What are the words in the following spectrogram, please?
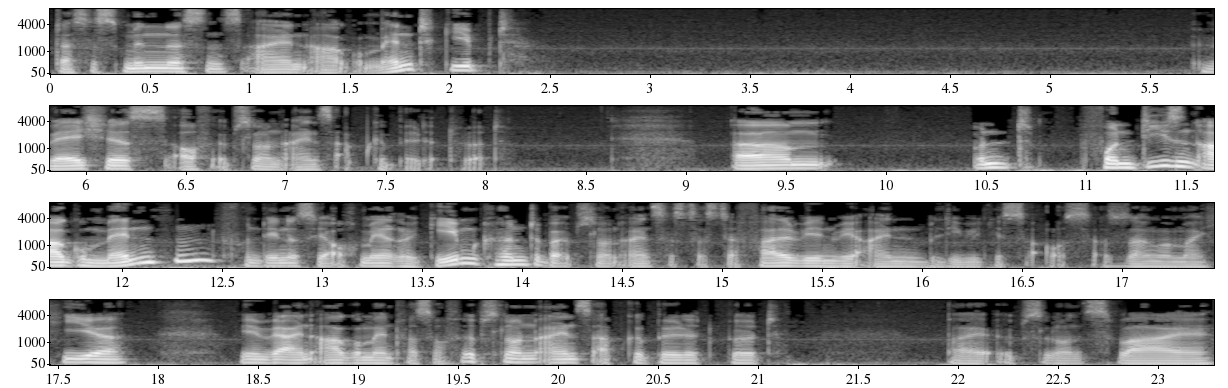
dass es mindestens ein Argument gibt, welches auf y1 abgebildet wird. Ähm, und von diesen Argumenten, von denen es ja auch mehrere geben könnte, bei y1 ist das der Fall, wählen wir ein beliebiges aus. Also sagen wir mal hier wählen wir ein Argument, was auf y1 abgebildet wird. Bei y2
